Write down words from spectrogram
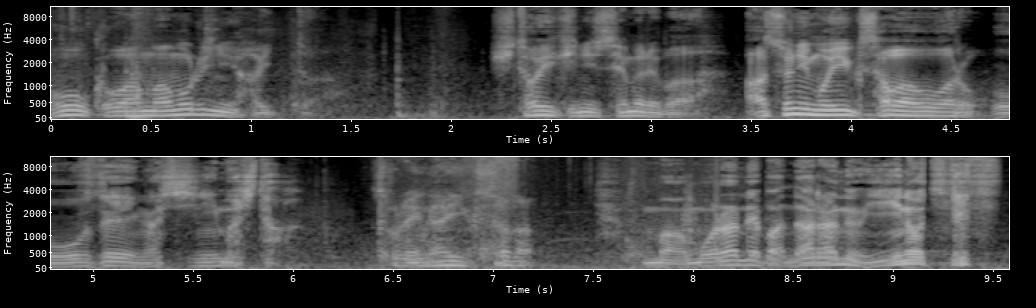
猛虎は守りに入った。一息に攻めれば明日にも戦は終わろう。大勢が死にました。それが戦だ。守らねばならぬ命です。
